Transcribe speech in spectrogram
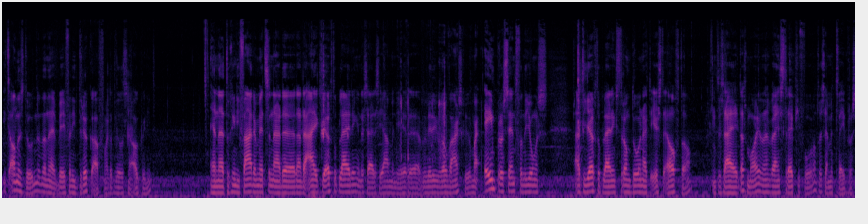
iets anders doen. En dan ben je van die druk af. Maar dat wilden ze nou ook weer niet. En eh, toen ging die vader met ze naar de, naar de Ajax jeugdopleiding. En daar zeiden ze, ja meneer, eh, we willen u wel waarschuwen. Maar 1% van de jongens uit de jeugdopleiding stroomt door naar het eerste elftal. En toen zei hij, dat is mooi, dan hebben wij een streepje voor. Want we zijn met 2%. Dat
